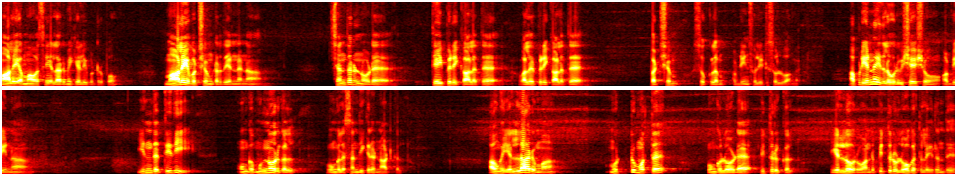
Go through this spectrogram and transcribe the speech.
மாலை அமாவாசை எல்லாருமே கேள்விப்பட்டிருப்போம். மாலையபட்சம்ன்றது என்னென்னா சந்திரனோட தேய்பிறை காலத்தை வளர்ப்பிறை காலத்தை பட்சம் சுக்லம் அப்படின்னு சொல்லிட்டு சொல்லுவாங்க. அப்படி என்ன இதில் ஒரு விசேஷம் அப்படின்னா இந்த திதி உங்கள் முன்னோர்கள் உங்களை சந்திக்கிற நாட்கள். அவங்க எல்லாருமா ஒட்டுமொத்த உங்களோட பித்திருக்கள் எல்லோரும் அந்த பித்ரு லோகத்தில் இருந்து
